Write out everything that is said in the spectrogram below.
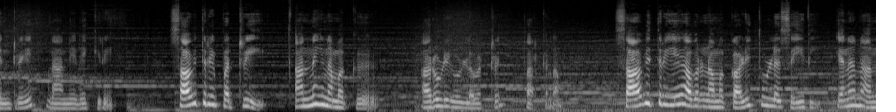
என்றே நான் நினைக்கிறேன். சாவித்திரி பற்றி அன்னை நமக்கு அருளியுள்ளவற்றை பார்க்கலாம். சாவித்திரியே அவர் நமக்கு அளித்துள்ள செய்தி என நான்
